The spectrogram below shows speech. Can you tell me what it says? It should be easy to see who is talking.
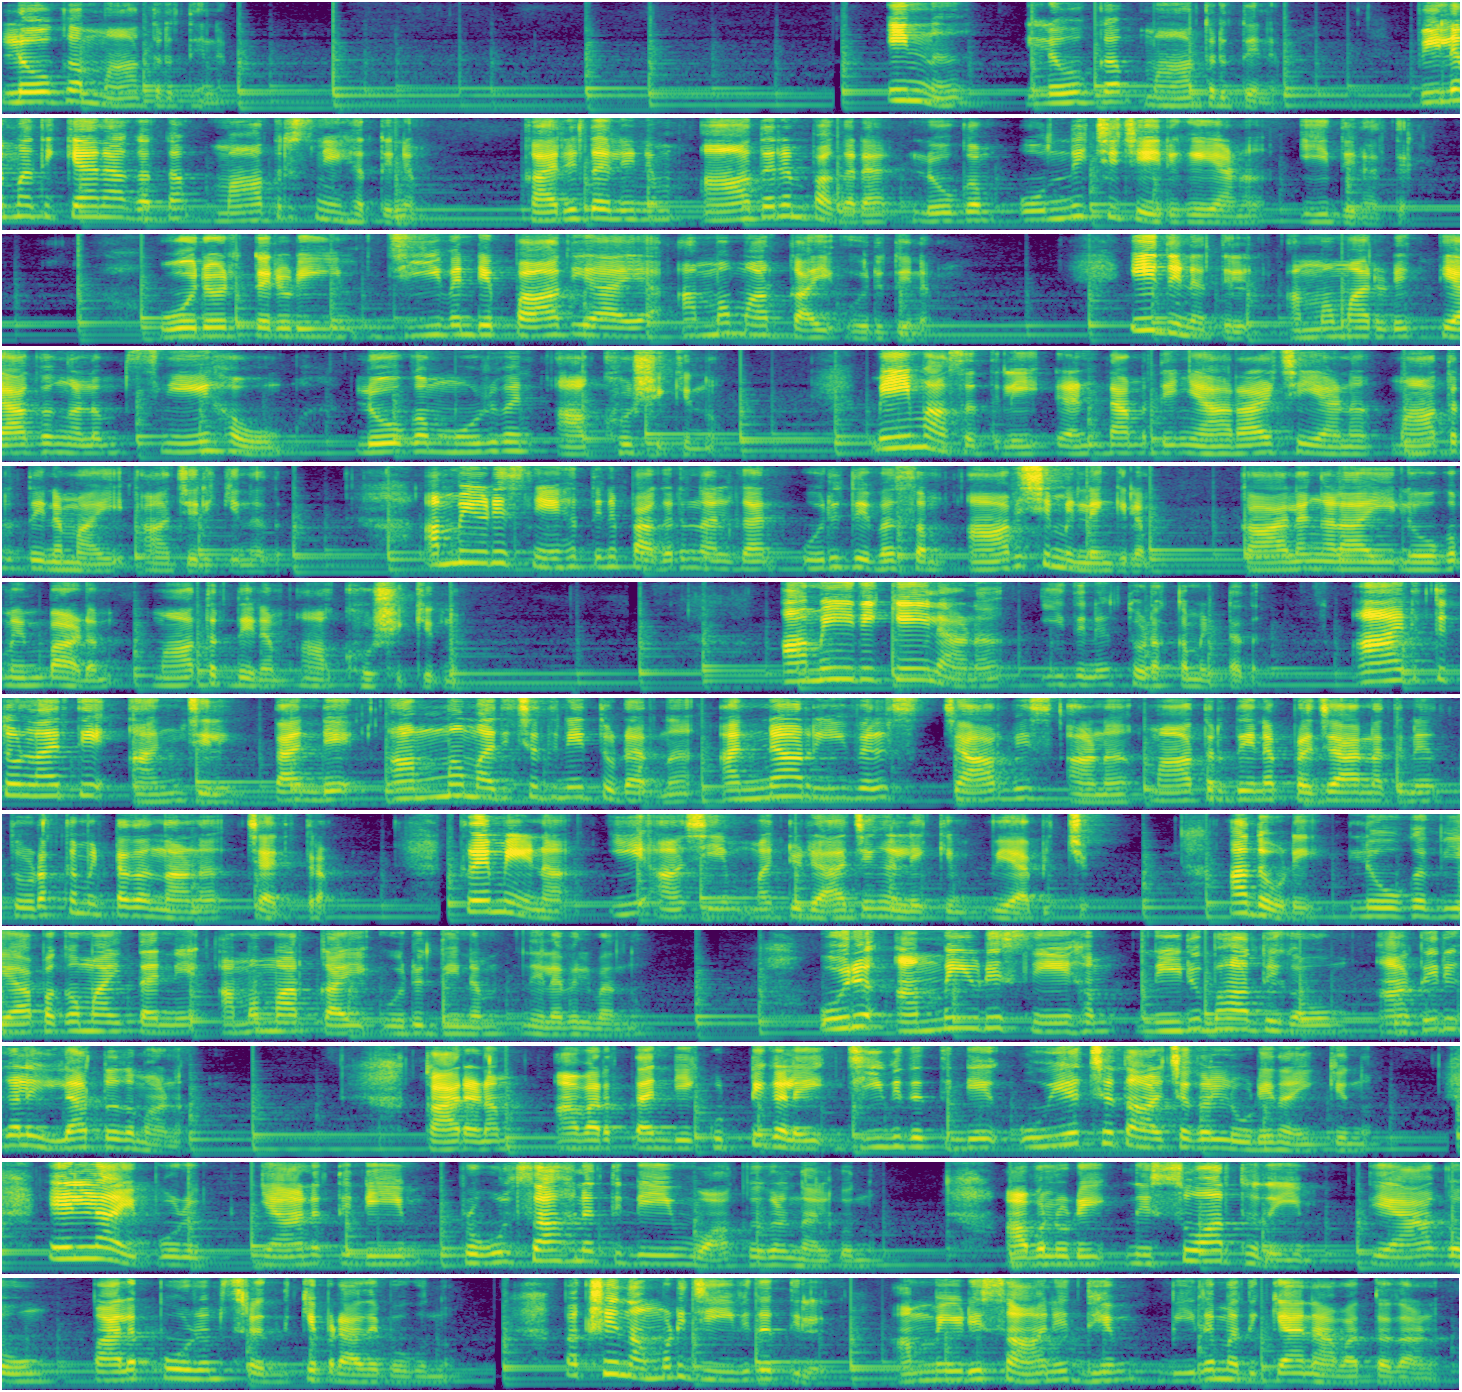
Speaker 1: ലോക മാതൃദിനം ഇന്ന് ലോക മാതൃദിനം വിലമതിക്കാനാകാത്ത മാതൃസ്നേഹത്തിനും കരുതലിനും ആദരം പകരാൻ ലോകം ഒന്നിച്ചു ചേരുകയാണ് ഈ ദിനത്തിൽ. ഓരോരുത്തരുടെയും ജീവന്റെ പാതിയായ അമ്മമാർക്കായി ഒരു ദിനം. ഈ ദിനത്തിൽ അമ്മമാരുടെ ത്യാഗങ്ങളും സ്നേഹവും ലോകം മുഴുവൻ ആഘോഷിക്കുന്നു. മെയ് മാസത്തിലെ രണ്ടാമത്തെ ഞായറാഴ്ചയാണ് മാതൃദിനമായി ആചരിക്കുന്നത്. അമ്മയുടെ സ്നേഹത്തിന് പകരം നൽകാൻ ഒരു ദിവസം ആവശ്യമില്ലെങ്കിലും കാലങ്ങളായി ലോകമെമ്പാടും മാതൃദിനം ആഘോഷിക്കുന്നു. അമേരിക്കയിലാണ് ഇതിന് തുടക്കമിട്ടത്. ആയിരത്തി തൊള്ളായിരത്തി അഞ്ചിൽ തന്റെ അമ്മ മരിച്ചതിനെ തുടർന്ന് അന്ന റീവെൽസ് ചാർവിസ് ആണ് മാതൃദിന പ്രചാരണത്തിന് തുടക്കമിട്ടതെന്നാണ് ചരിത്രം. ക്രമേണ ഈ ആശയം മറ്റു രാജ്യങ്ങളിലേക്കും വ്യാപിച്ചു. അതോടെ ലോകവ്യാപകമായി തന്നെ അമ്മമാർക്കായി ഒരു ദിനം നിലവിൽ വന്നു. ഒരു അമ്മയുടെ സ്നേഹം നിരുപാധികവും അതിരുകളില്ലാത്തതുമാണ്. കാരണം അവർ തന്റെ കുട്ടികളെ ജീവിതത്തിന്റെ ഉയർച്ച താഴ്ചകളിലൂടെ നയിക്കുന്നു. എല്ലായ്പ്പോഴും ജ്ഞാനത്തിന്റെയും പ്രോത്സാഹനത്തിന്റെയും വാക്കുകൾ നൽകുന്നു. അവളുടെ നിസ്വാർത്ഥതയും ത്യാഗവും പലപ്പോഴും ശ്രദ്ധിക്കപ്പെടാതെ പോകുന്നു. പക്ഷേ നമ്മുടെ ജീവിതത്തിൽ അമ്മയുടെ സാന്നിധ്യം വിലമതിക്കാനാവാത്തതാണ്.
